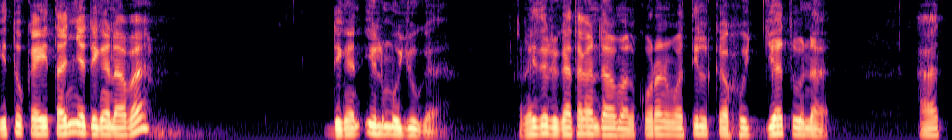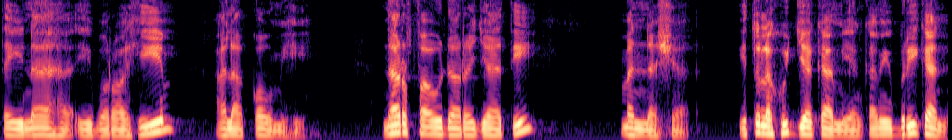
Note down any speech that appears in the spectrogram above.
itu kaitannya dengan apa? Dengan ilmu juga. Karena itu dikatakan dalam Al-Qur'an wa tilka hujjatuna atainaha Ibrahim ala qaumihi narfa'u darajati man nasya. Itulah hujah kami yang kami berikan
